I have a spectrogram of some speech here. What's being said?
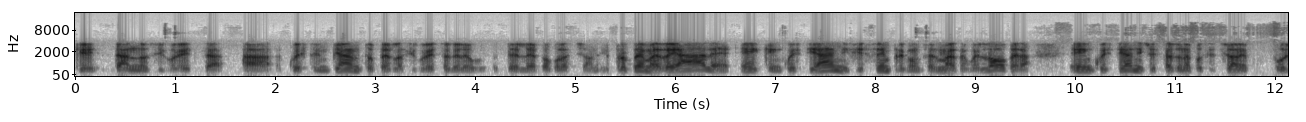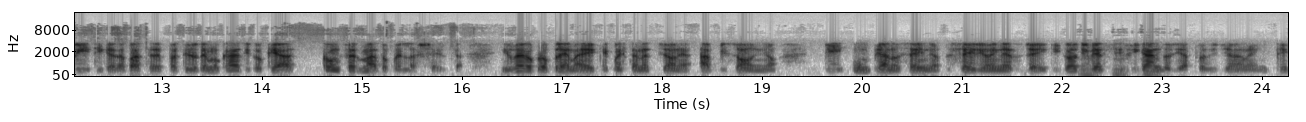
che danno sicurezza a questo impianto per la sicurezza delle, delle, popolazioni. Il problema reale è che in questi anni si è sempre confermata quell'opera e in questi anni c'è stata una posizione politica da parte del Partito Democratico che ha confermato quella scelta. Il vero problema è che questa nazione ha bisogno di un piano serio, serio, energetico, diversificando gli approvvigionamenti,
